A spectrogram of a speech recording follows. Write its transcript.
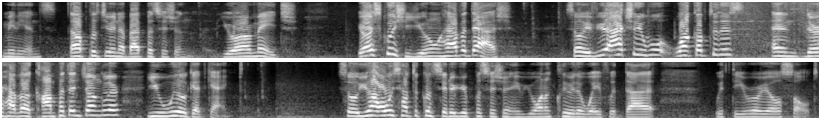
minions. That puts you in a bad position. You are a mage. You're squishy. You don't have a dash. So if you actually walk up to this and there have a competent jungler, you will get ganked. So you always have to consider your position if you want to clear the wave with that, with the Royal Assault.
